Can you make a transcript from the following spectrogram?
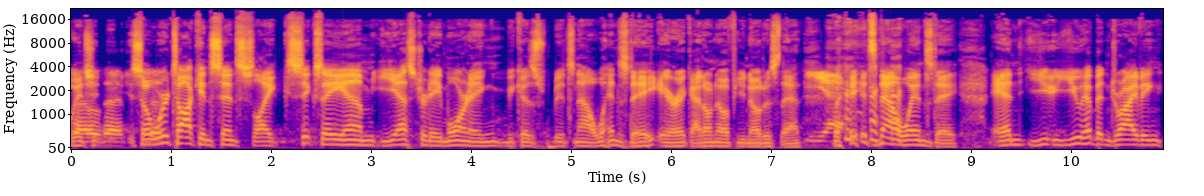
Which, so, the, so the- we're talking since like 6 a.m. yesterday morning because it's now Wednesday, Erik. I don't know if you noticed that. Yeah. But it's now Wednesday. And you, you have been driving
